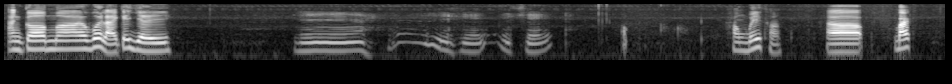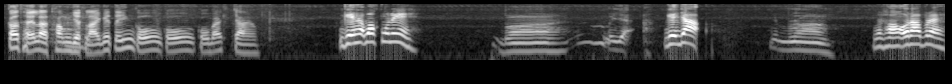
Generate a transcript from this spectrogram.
ăn cơm ờ, với lại cái gì không biết hả? À, bác có thể là thông dịch lại cái tiếng của của của bác trai không ghê hả đi? Bò bây giờ. Ghê dạ bò mình thong ở đâu đây.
